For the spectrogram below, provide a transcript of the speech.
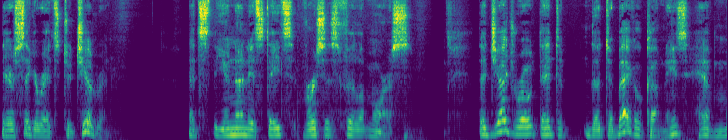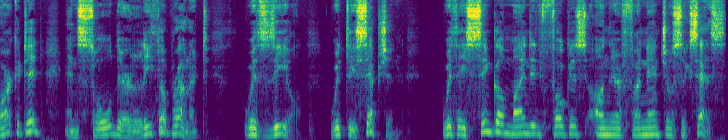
their cigarettes to children. That's the United States versus Philip Morris. The judge wrote that the, tobacco companies have marketed and sold their lethal product with zeal with deception, with a single minded focus on their financial success,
